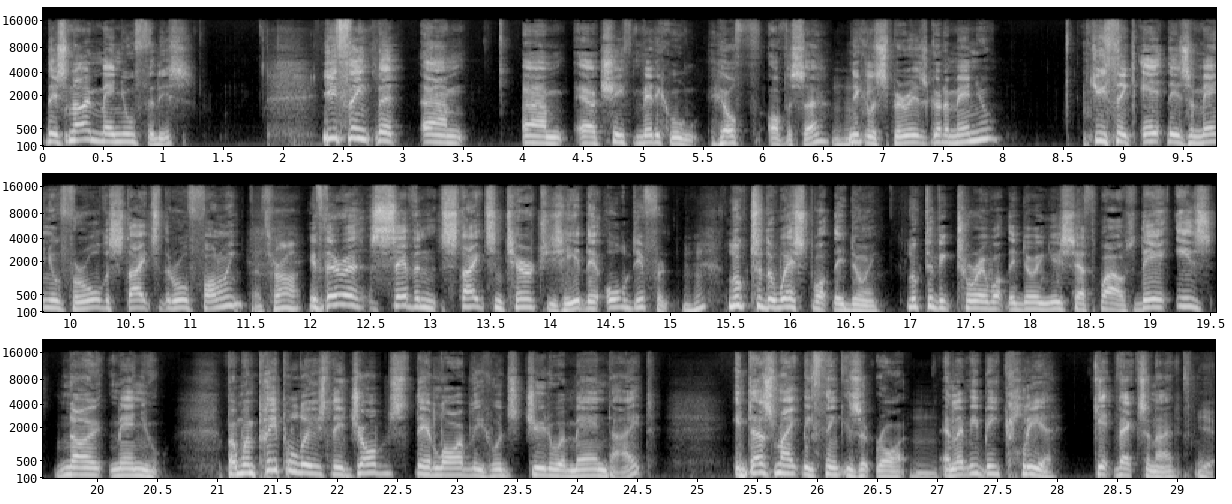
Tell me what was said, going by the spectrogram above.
There's no manual for this. You think that um, um, our chief medical health officer, mm-hmm. Nicholas Spurrier, has got a manual? Do you think there's a manual for all the states that they're all following? That's right. If there are seven states and territories here, they're all different. Mm-hmm. Look to the west what they're doing. Look to Victoria what they're doing, New South Wales. There is no manual. But when people lose their jobs, their livelihoods due to a mandate, it does make me think, is it right? Mm. And let me be clear. Get vaccinated. Yeah.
